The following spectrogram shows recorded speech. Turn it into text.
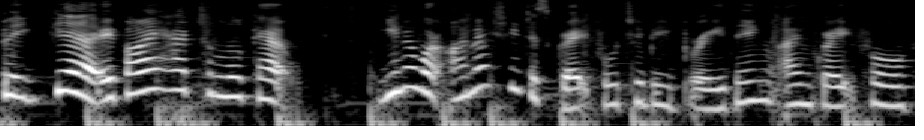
but yeah, if I had to look at, you know what, I'm actually just grateful to be breathing. I'm grateful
